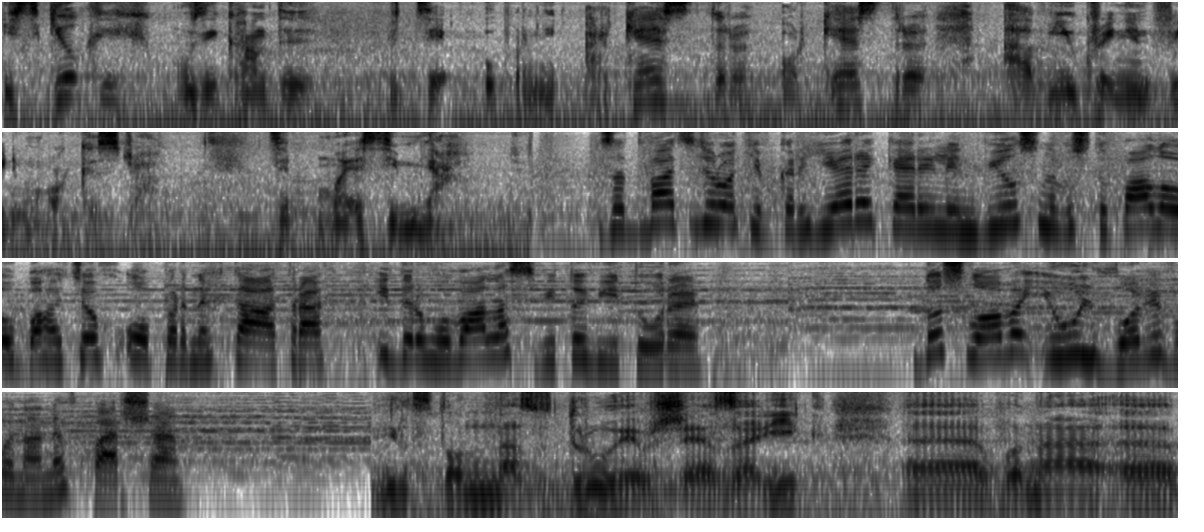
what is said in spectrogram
і скільки музикантів це оперний оркестр, оркестр, а в Ukrainian Freedom Orchestra. Це моя сім'я. За 20 років кар'єри Керілін Вілсон виступала у багатьох оперних театрах і диригувала світові тури. До слова, і у Львові вона не вперше. Вілстон у нас вдруге вже за рік. Е, Вона е,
